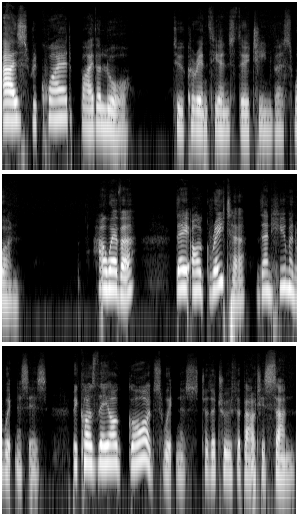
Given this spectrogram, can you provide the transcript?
as required by the law, 2 Corinthians 13, verse 1. However, they are greater than human witnesses because they are God's witness to the truth about his Son,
